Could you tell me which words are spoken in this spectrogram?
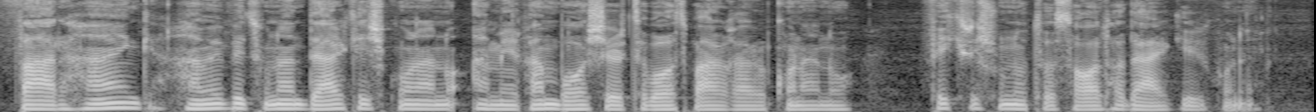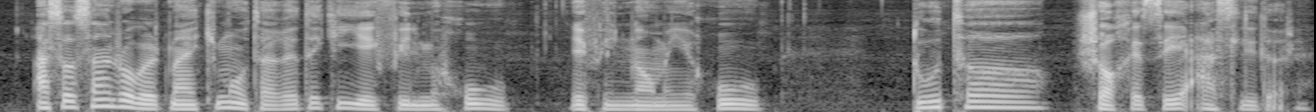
فرهنگ همه بتونن درکش کنن و عمیقا باهاش ارتباط برقرار کنن و فکرشون رو تا سالها درگیر کنه. اساسا روبرت مکی معتقده که یک فیلم خوب یک فیلم نامه خوب دو تا شاخصه اصلی داره.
